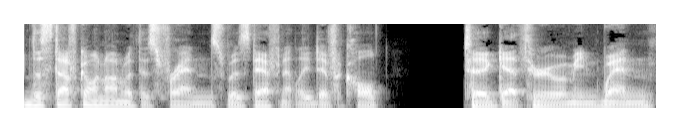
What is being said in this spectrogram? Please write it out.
the stuff going on with his friends was definitely difficult to get through. I mean when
